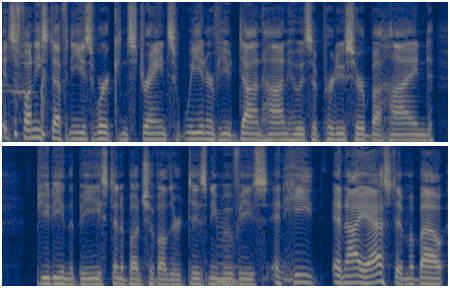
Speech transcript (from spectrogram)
It's funny, Stefanie used the word constraints. We interviewed Don Hahn, who is a producer behind Beauty and the Beast and a bunch of other Disney mm. movies. And he and I asked him about,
